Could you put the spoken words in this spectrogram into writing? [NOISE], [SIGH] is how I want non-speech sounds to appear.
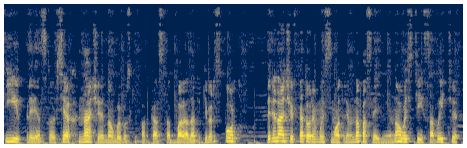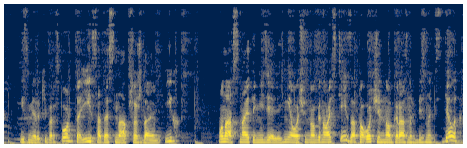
И приветствую всех на очередном выпуске подкаста «Бородатый киберспорт», передачи, в которой мы смотрим на последние новости и события из мира киберспорта и, соответственно, обсуждаем их. У нас на этой неделе не очень много новостей, зато очень много разных бизнес-сделок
